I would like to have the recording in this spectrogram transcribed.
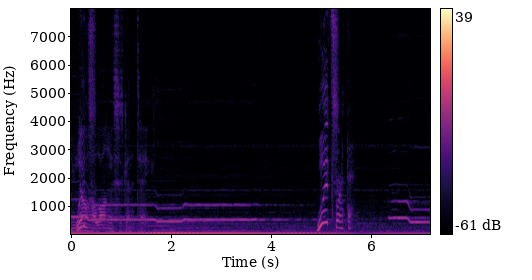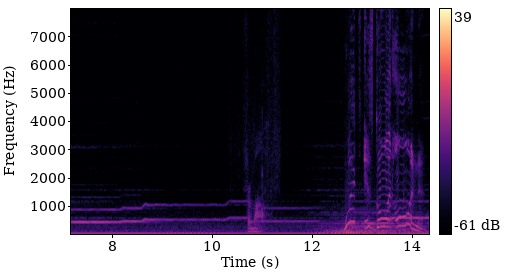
You know how long this is gonna take. What? It's Worth it. For mom. What is going on?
